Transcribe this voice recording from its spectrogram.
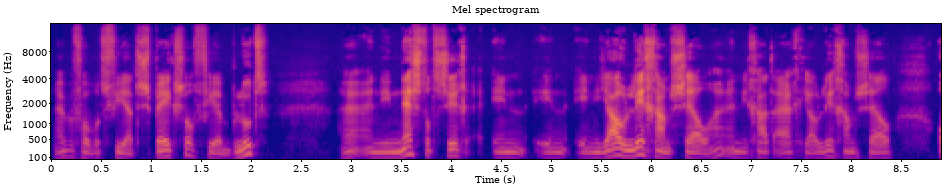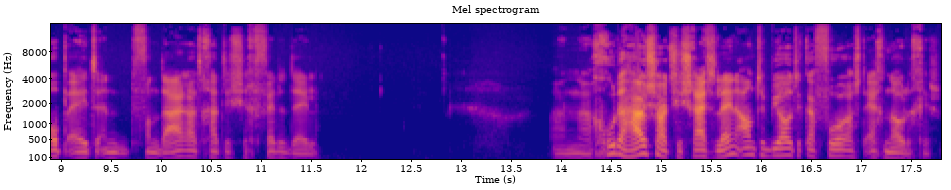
bijvoorbeeld via het speeksel, via bloed. en die nestelt zich in, in, in jouw lichaamcel. en die gaat eigenlijk jouw lichaamcel opeten en van daaruit gaat hij zich verder delen. Een uh, goede huisarts die schrijft alleen antibiotica voor als het echt nodig is.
